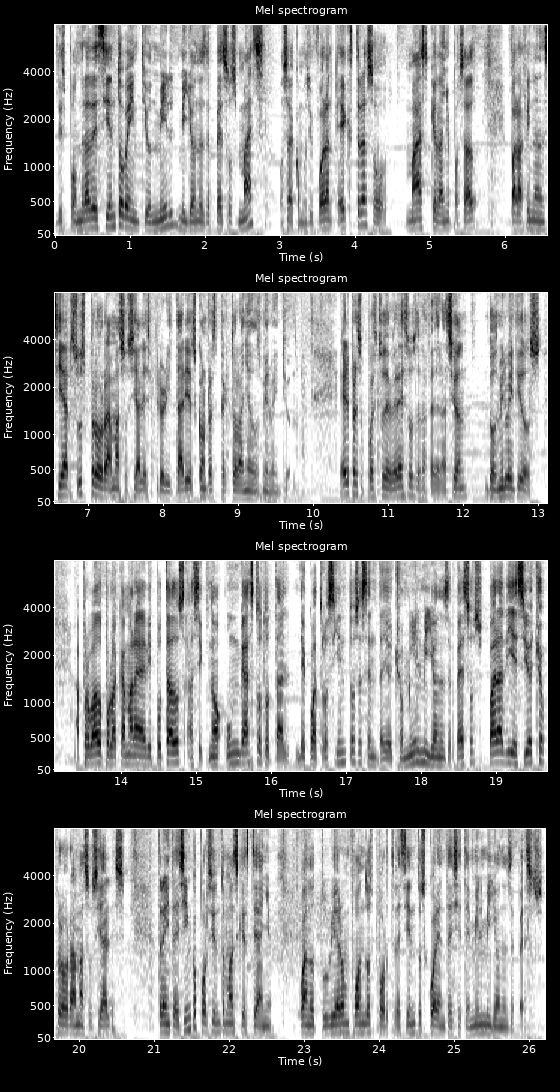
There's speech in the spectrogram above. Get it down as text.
dispondrá de 121 mil millones de pesos más, o sea, como si fueran extras o más que el año pasado, para financiar sus programas sociales prioritarios con respecto al año 2021 el presupuesto de egresos de la Federación 2022, aprobado por la Cámara de Diputados, asignó un gasto total de 468 mil millones de pesos para 18 programas sociales, 35% más que este año, cuando tuvieron fondos por 347 mil millones de pesos.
